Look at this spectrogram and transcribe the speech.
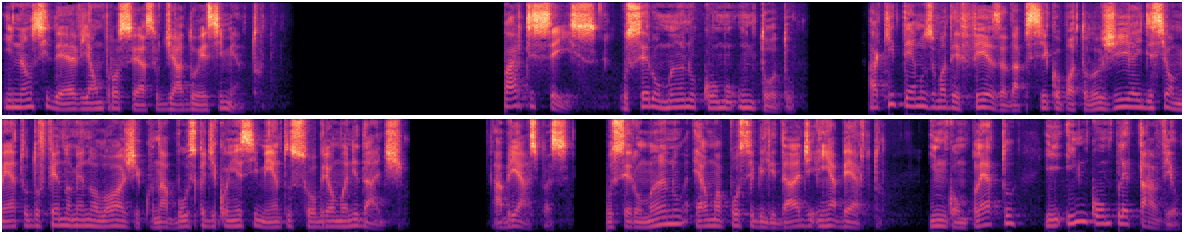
e não se deve a um processo de adoecimento. Parte 6. O ser humano como um todo. Aqui temos uma defesa da psicopatologia e de seu método fenomenológico na busca de conhecimento sobre a humanidade. Abre aspas. O ser humano é uma possibilidade em aberto, incompleto e incompletável.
